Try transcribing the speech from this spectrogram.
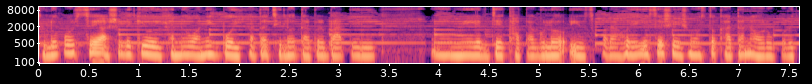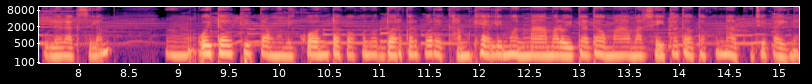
ধুলো পড়ছে। আসলে কি ওইখানে অনেক বই খাতা ছিল। তারপর বাতিল মেয়ের যে খাতাগুলো ইউজ করা হয়ে গেছে, সেই সমস্ত খাতা না ওর উপরে তুলে রাখছিলাম। ওইটাও ঠিক তেমনই। কোনটা কখনো দরকার পড়ে, খামখেয়ালি মন, মা আমার ওইটা দাও, মা আমার সেইটা দাও, তখন আর খুঁজে পাই না।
